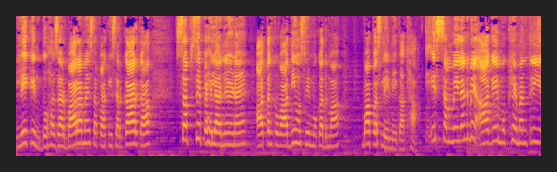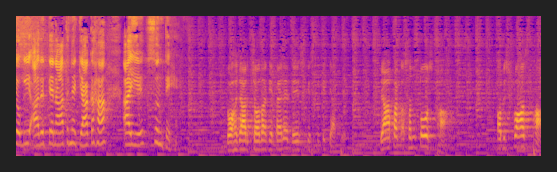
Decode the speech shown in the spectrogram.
लेकिन 2012 में सपा की सरकार का सबसे पहला निर्णय आतंकवादियों से मुकदमा वापस लेने का था। इस सम्मेलन में आगे मुख्यमंत्री योगी आदित्यनाथ ने क्या कहा, आइए सुनते हैं। 2014 के पहले देश की स्थिति क्या थी? व्यापक असंतोष था, अविश्वास था।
